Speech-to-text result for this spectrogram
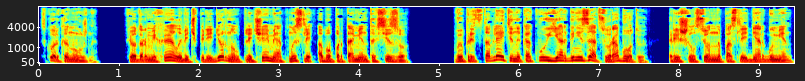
сколько нужно. Федор Михайлович передернул плечами от мысли об апартаментах СИЗО. «Вы представляете, на какую я организацию работаю?» Решился он на последний аргумент.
